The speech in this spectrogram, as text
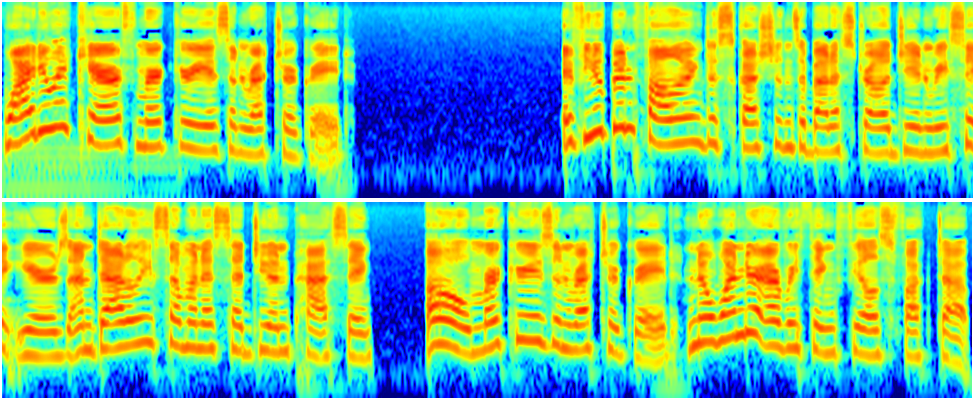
Why do I care if Mercury is in retrograde? If you've been following discussions about astrology in recent years, undoubtedly someone has said to you in passing, Oh, Mercury is in retrograde. No wonder everything feels fucked up.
